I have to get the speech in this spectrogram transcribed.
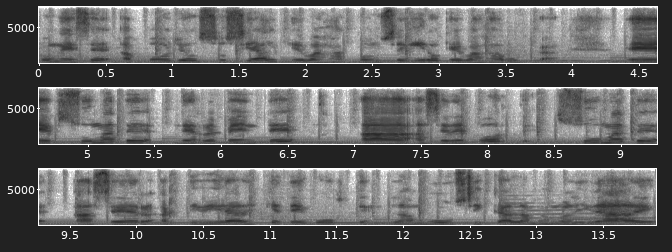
con ese apoyo social que vas a conseguir o que vas a buscar. Eh, súmate de repente a, hacer deporte, súmate a hacer actividades que te gusten, la música, las manualidades,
